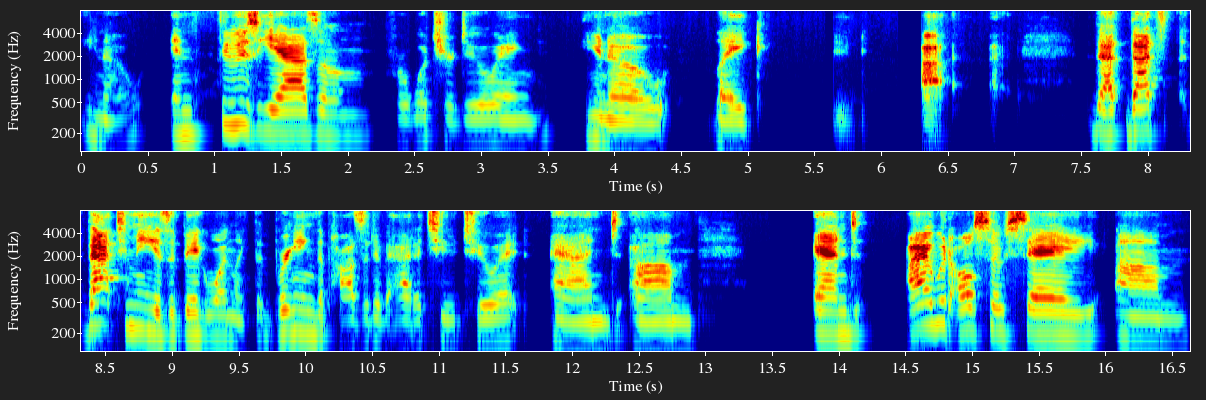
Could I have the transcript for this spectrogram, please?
you know, enthusiasm for what you're doing, you know, like I, that that's that to me is a big one like the bringing the positive attitude to it and um and I would also say, um,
